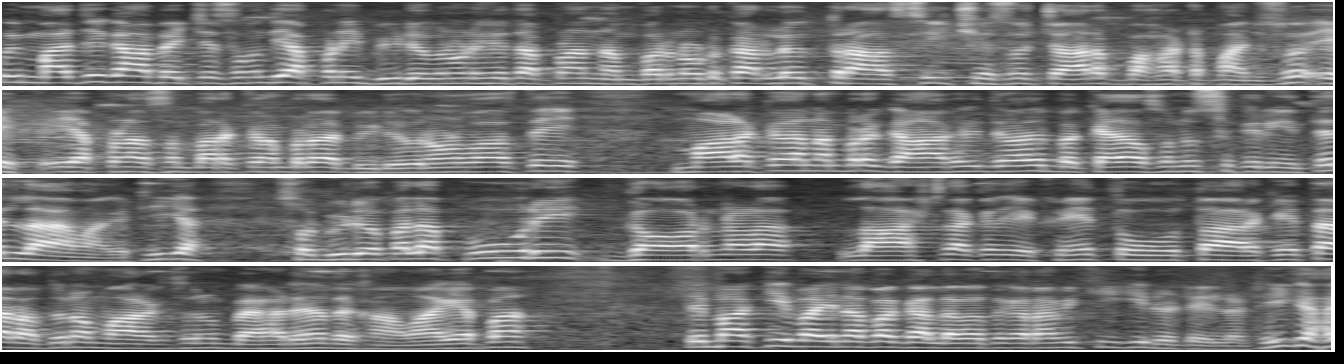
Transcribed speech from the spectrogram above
ਕੋਈ ਮੱਝ ਗਾਂ ਵੇਚਣ ਸੰਬੰਧੀ ਆਪਣੀ ਵੀਡੀਓ ਬਣਾਉਣੀ ਹੋਵੇ ਤਾਂ ਆਪਣਾ ਨੰਬਰ ਨੋਟ ਕਰ ਲਿਓ 8360462501 ਇਹ ਆਪਣਾ ਸੰਪਰਕ ਨੰਬਰ ਹੈ ਵੀਡੀਓ ਬਣਾਉਣ ਵਾਸਤੇ ਮਾਲਕ ਦਾ ਨੰਬਰ ਗਾਂ ਖਰੀਦਣ ਵਾਸਤੇ ਬਕਾਇਦਾ ਤੁਹਾਨੂੰ ਸਕਰੀਨ ਤੇ ਲਾਵਾਂਗੇ ਠੀਕ ਆ? ਸੋ ਵੀਡੀਓ ਪਹਿਲਾਂ ਪੂਰੀ ਗੌਰ ਨਾਲ ਲਾਸਟ ਤੱਕ ਦੇਖਣੀ ਹੈ, ਤੋ ਤਾਰ ਕੇ ਧਾਰਾ ਤੋਂ ਮਾਰ ਕੇ ਤੁਹਾਨੂੰ ਬੈਠਦੇ ਨਾਲ ਦਿਖਾਵਾਂਗੇ ਆਪਾਂ। ਤੇ ਬਾਕੀ ਬਾਈ ਨਾਲ ਆਪਾਂ ਗੱਲਬਾਤ ਕਰਾਂ ਵੀ ਕੀ ਕੀ ਡਿਟੇਲ ਆ ਠੀਕ ਆ?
